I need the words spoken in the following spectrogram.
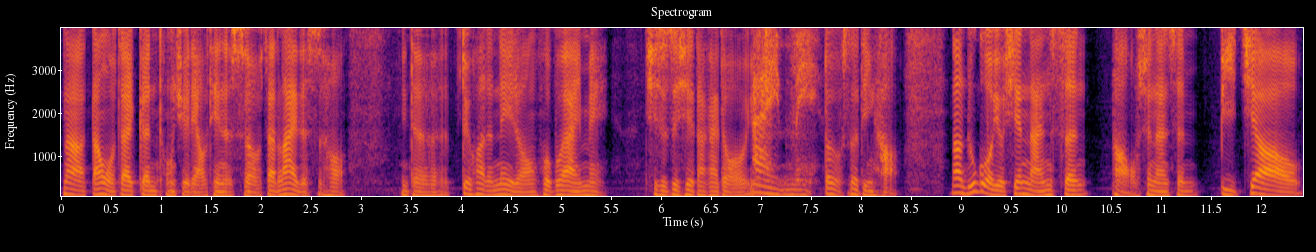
那当我在跟同学聊天的时候，在赖的时候，你的对话的内容会不会暧昧？其实这些大概都有暧昧，都有设定好。那如果有些男生，好，我是男生，比较。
